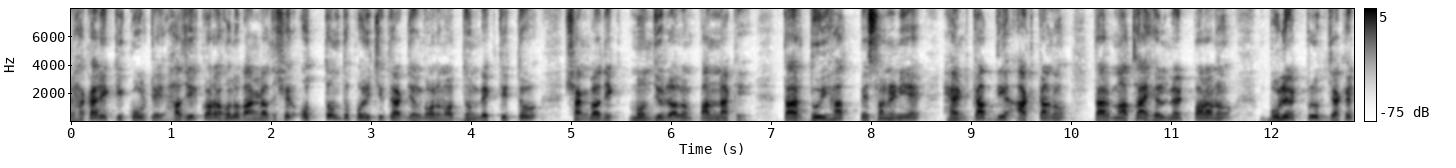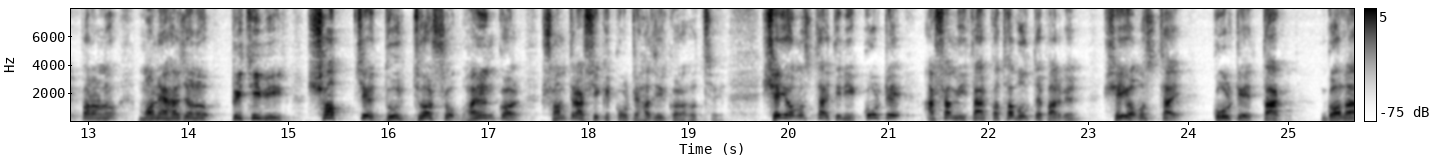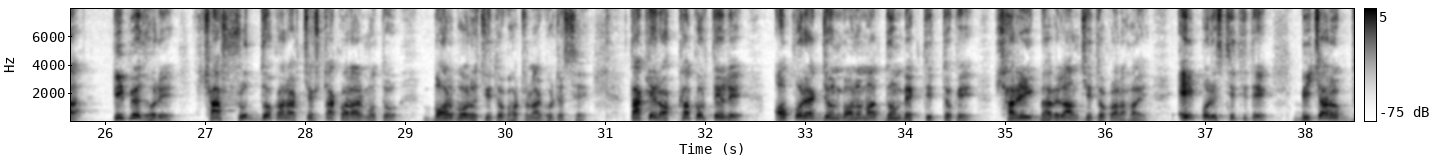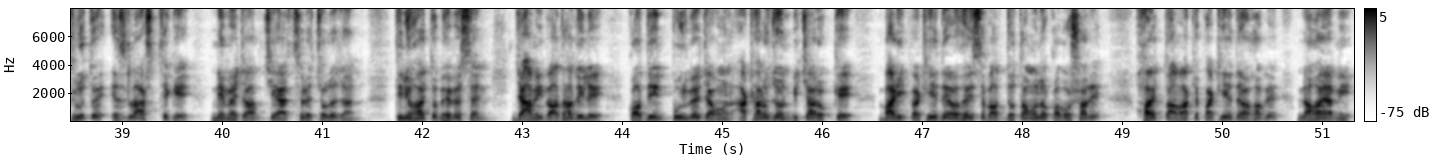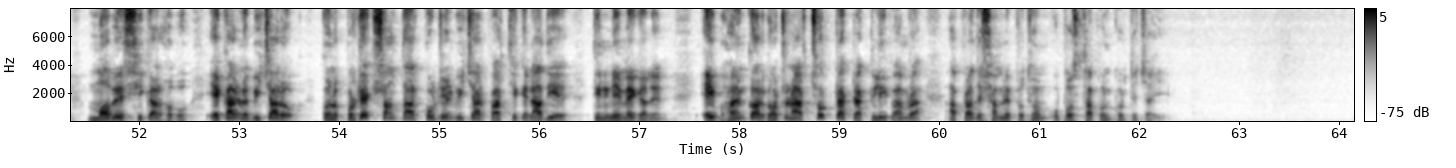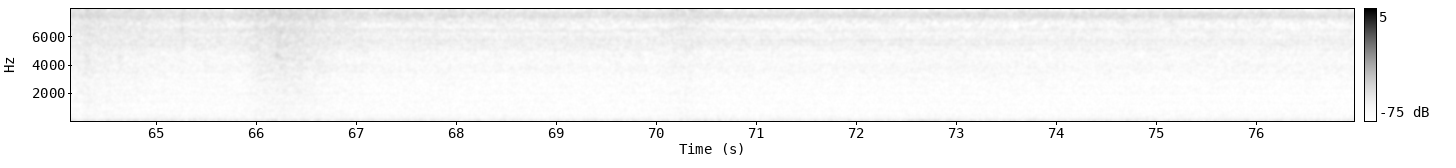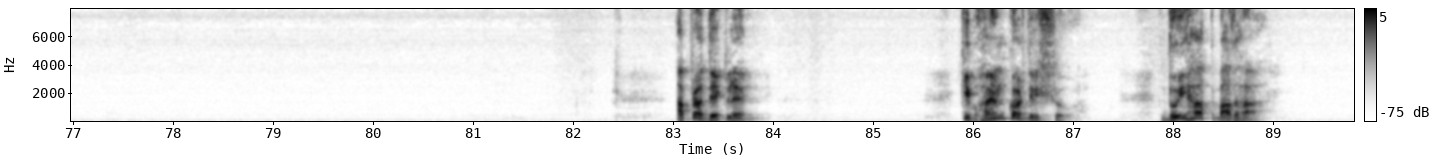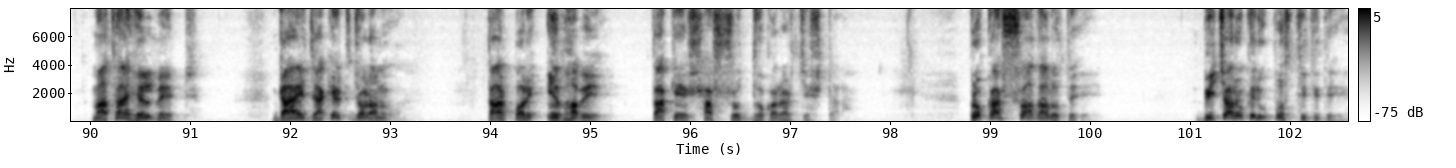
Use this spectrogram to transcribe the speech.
ঢাকার একটি কোর্টে হাজির করা হলো বাংলাদেশের অত্যন্ত পরিচিত একজন গণমাধ্যম ব্যক্তিত্ব, সাংবাদিক মঞ্জুর আলম পান্নাকে। তার দুই হাত পেছনে নিয়ে হ্যান্ডকাপ দিয়ে আটকানো, তার মাথায় হেলমেট পরানো বুলেট প্রুফ জ্যাকেট পরানো, মনে হয় যেন পৃথিবীর সবচেয়ে দুর্ধর্ষ, ভয়ঙ্কর সন্ত্রাসীকে কোর্টে হাজির করা হচ্ছে। সেই অবস্থায় তিনি কোর্টে আসামি তার কথা বলতে পারবেন। সেই অবস্থায় কোর্টে তার গলা টিপে ধরে শ্বাসরুদ্ধ করার চেষ্টা করার মতো বর্বরচিত ঘটনা ঘটেছে। তাকে রক্ষা করতে এলে অপর একজন গণমাধ্যম ব্যক্তিত্বকে শারীরিকভাবে লাঞ্ছিত করা হয়। এই পরিস্থিতিতে বিচারক দ্রুত এজলাস থেকে নেমে যান, চেয়ার ছেড়ে চলে যান। তিনি হয়তো ভেবেছেন যে আমি বাধা দিলে কদিন পূর্বে যেমন আঠারো জন বিচারককে বাড়ি পাঠিয়ে দেওয়া হয়েছে বাধ্যতামূলক অবসরে, হয়তো আমাকে পাঠিয়ে দেওয়া হবে, না হয় আমি মবের শিকার হব। এ কারণে বিচারক কোনো প্রোটেকশন তার কোর্টের বিচার প্রার্থীকে না দিয়ে তিনি নেমে গেলেন। এই ভয়ঙ্কর ঘটনার ছোট্ট একটা ক্লিপ আমরা আপনাদের সামনে প্রথম উপস্থাপন করতে চাই। আপনারা দেখলেন কি ভয়ঙ্কর দৃশ্য। দুই হাত বাঁধা মাথায় হেলমেট, গায়ে জ্যাকেট জড়ানো, তারপরে এভাবে তাকে শ্বাসরুদ্ধ করার চেষ্টা। প্রকাশ্য আদালতে বিচারকের উপস্থিতিতে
